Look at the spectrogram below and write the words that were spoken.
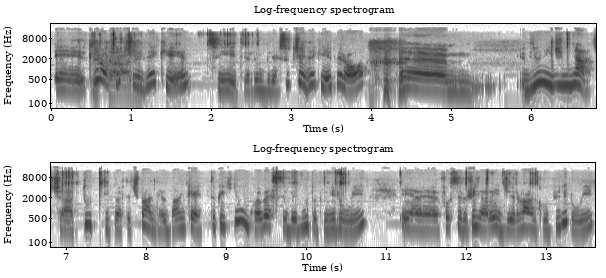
eh, però cari. succede che, sì, terribile, succede che però ehm, Dionigi minaccia tutti i partecipanti al banchetto che chiunque avesse bevuto più di lui e eh, fosse riuscito a reggere l'alcol più di lui,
